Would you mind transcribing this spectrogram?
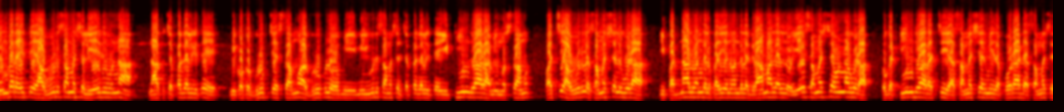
మెంబర్ అయితే ఆ ఊరు సమస్యలు ఏది ఉన్నా నాకు చెప్పగలిగితే మీకు ఒక గ్రూప్ చేస్తాము. ఆ గ్రూప్లో మీ మీ ఊరి సమస్యలు చెప్పగలిగితే ఈ టీం ద్వారా మేము వస్తాము. వచ్చి ఆ ఊర్లో సమస్యలు కూడా ఈ పద్నాలుగు వందల పదిహేను వందల గ్రామాలలో ఏ సమస్య ఉన్నా కూడా ఒక టీం ద్వారా వచ్చి ఆ సమస్య మీద పోరాడి ఆ సమస్య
